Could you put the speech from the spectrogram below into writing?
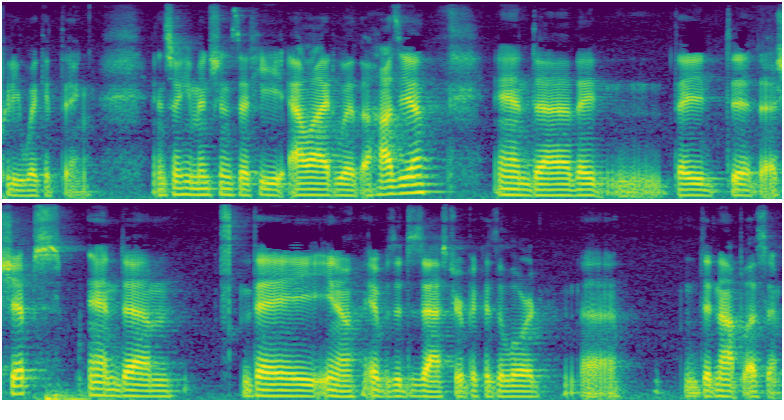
pretty wicked thing, and so he mentions that he allied with Ahaziah and uh, they they did uh, ships, and um, they you know it was a disaster because the Lord uh, did not bless him,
